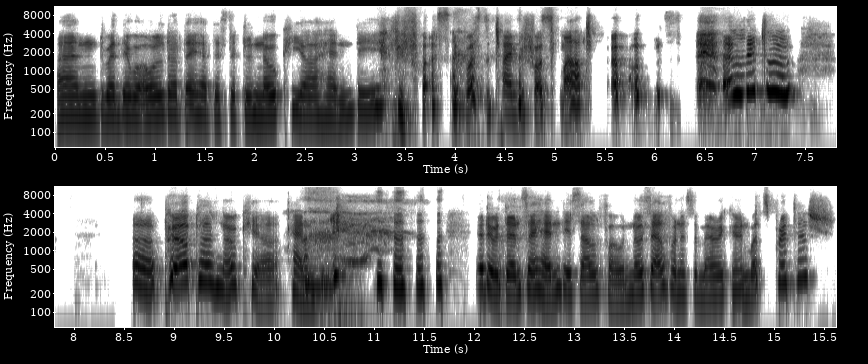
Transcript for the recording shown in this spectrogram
And when they were older, they had this little Nokia handy because it was the time before smartphones. a little uh, purple Nokia handy. they would then say handy cell phone. No cell phone is American. What's British?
